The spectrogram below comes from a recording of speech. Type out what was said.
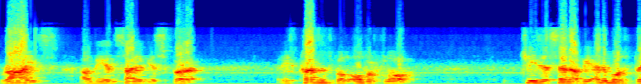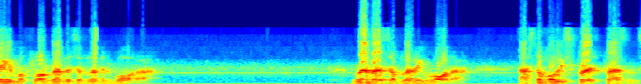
rise on the inside of your spirit. And His presence will overflow. Jesus said of the innermost being will flow rivers of living water. Rivers of living water. That's the Holy Spirit's presence.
